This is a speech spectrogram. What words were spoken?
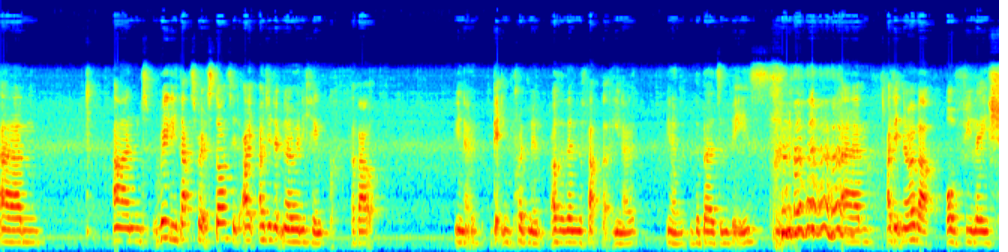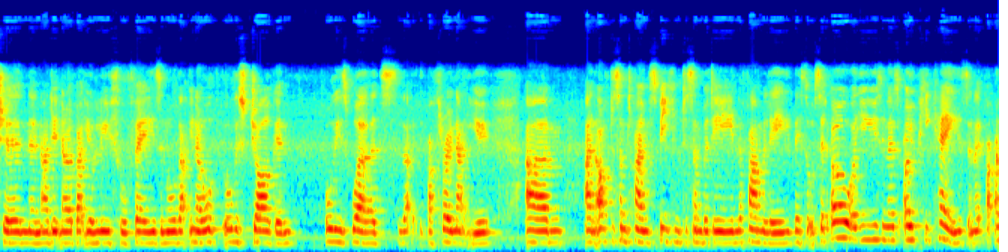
Um, and really, that's where it started. I, I didn't know anything about, you know, getting pregnant other than the fact that, you know, you know, the birds and the bees. you know. um, I didn't know about ovulation and I didn't know about your luteal phase and all that, you know, all, all this jargon, all these words that are thrown at you. Um, and after some time speaking to somebody in the family, they sort of said, "Oh, are you using those OPKs?" And I, I,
